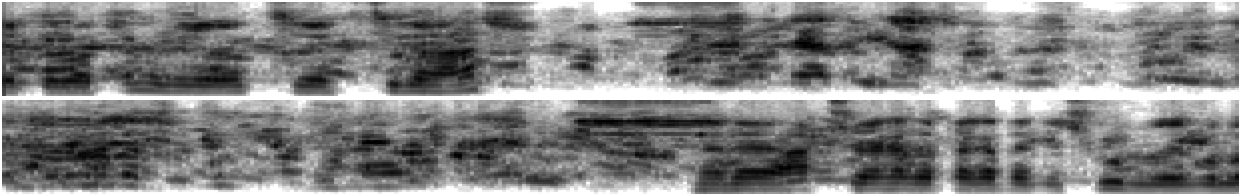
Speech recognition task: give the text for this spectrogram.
দেখতে পাচ্ছেন এগুলো হচ্ছে চিরা হাঁস। আটশো, এক হাজার টাকা থেকে শুরু এগুলো।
